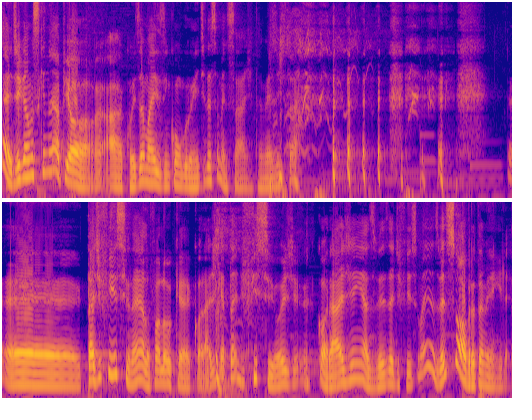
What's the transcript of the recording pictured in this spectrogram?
É, digamos que não é a pior, a coisa mais incongruente dessa mensagem também. A gente tá. É, tá difícil, né? Ela falou que é coragem que é tão difícil hoje. Coragem às vezes é difícil, mas às vezes sobra também, Guilherme.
